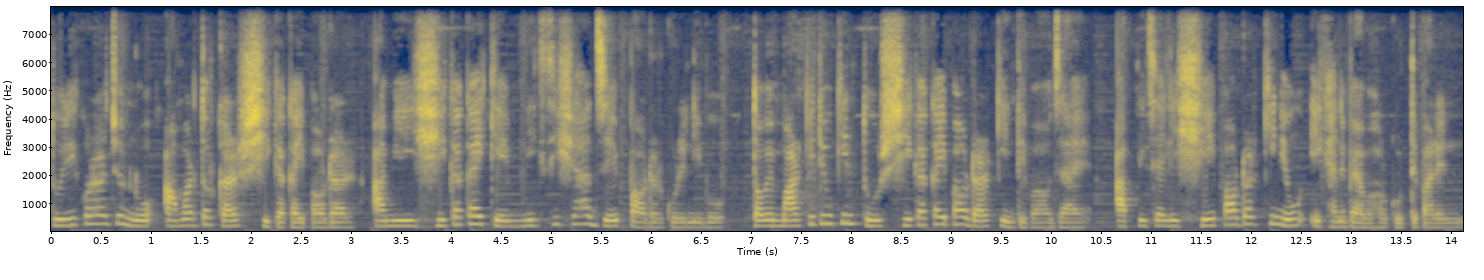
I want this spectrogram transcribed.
তৈরি করার জন্য আমার দরকার শিকাকাই পাউডার। আমি এই শিকাকাইকে মিক্সির সাহায্যে পাউডার করে নিব। তবে মার্কেটেও কিন্তু শিকাকাই পাউডার কিনতে পাওয়া যায়। আপনি চাইলে সেই পাউডার কিনেও এখানে ব্যবহার করতে পারেন।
